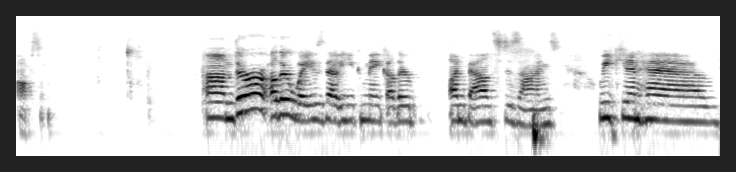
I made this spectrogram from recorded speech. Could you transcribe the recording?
Awesome. Um, there are other ways that you can make other unbalanced designs. We can have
